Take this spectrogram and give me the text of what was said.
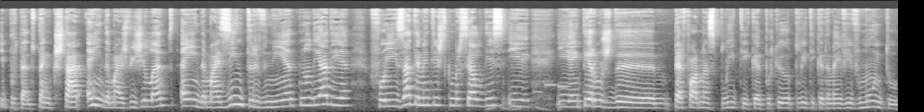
e portanto tenho que estar ainda mais vigilante, ainda mais interveniente no dia a dia. Foi exatamente isto que Marcelo disse, e, e em termos de performance política, porque a política também vive muito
